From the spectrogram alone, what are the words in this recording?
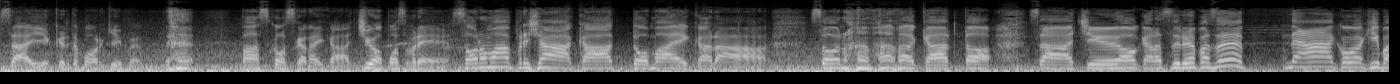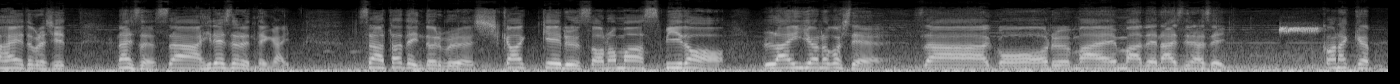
さあゆっくりとボールキープ。パスコースがないか。中央ポスプレー。そのままプレッシャー。カット前から。そのままカット。さあ中央からスルーパス。なあここがキーパー速いとブレシナイス。さあ左サイドに展開。さあ縦にドリブル。仕掛ける。そのままスピード。ライン際残して。さあゴール前まで。ナイスナイス。コナック。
